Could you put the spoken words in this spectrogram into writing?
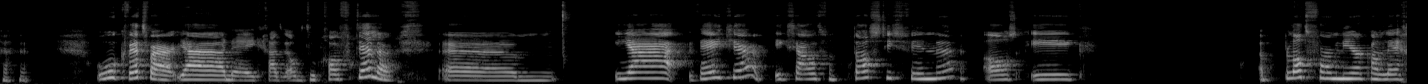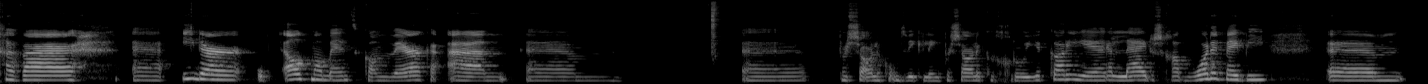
Oeh, kwetsbaar. Ja, nee, ik ga het wel natuurlijk gewoon vertellen. Um, ja, weet je, ik zou het fantastisch vinden als ik een platform neer kan leggen waar uh, ieder op elk moment kan werken aan um, uh, persoonlijke ontwikkeling, persoonlijke groei, je carrière, leiderschap, what it may be. Um,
